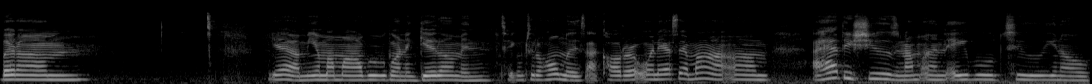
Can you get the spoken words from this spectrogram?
but um, yeah, me and my mom we were going to get them and take them to the homeless. I called her up one day. I said, "Mom, um, I have these shoes and I'm unable to, you know,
